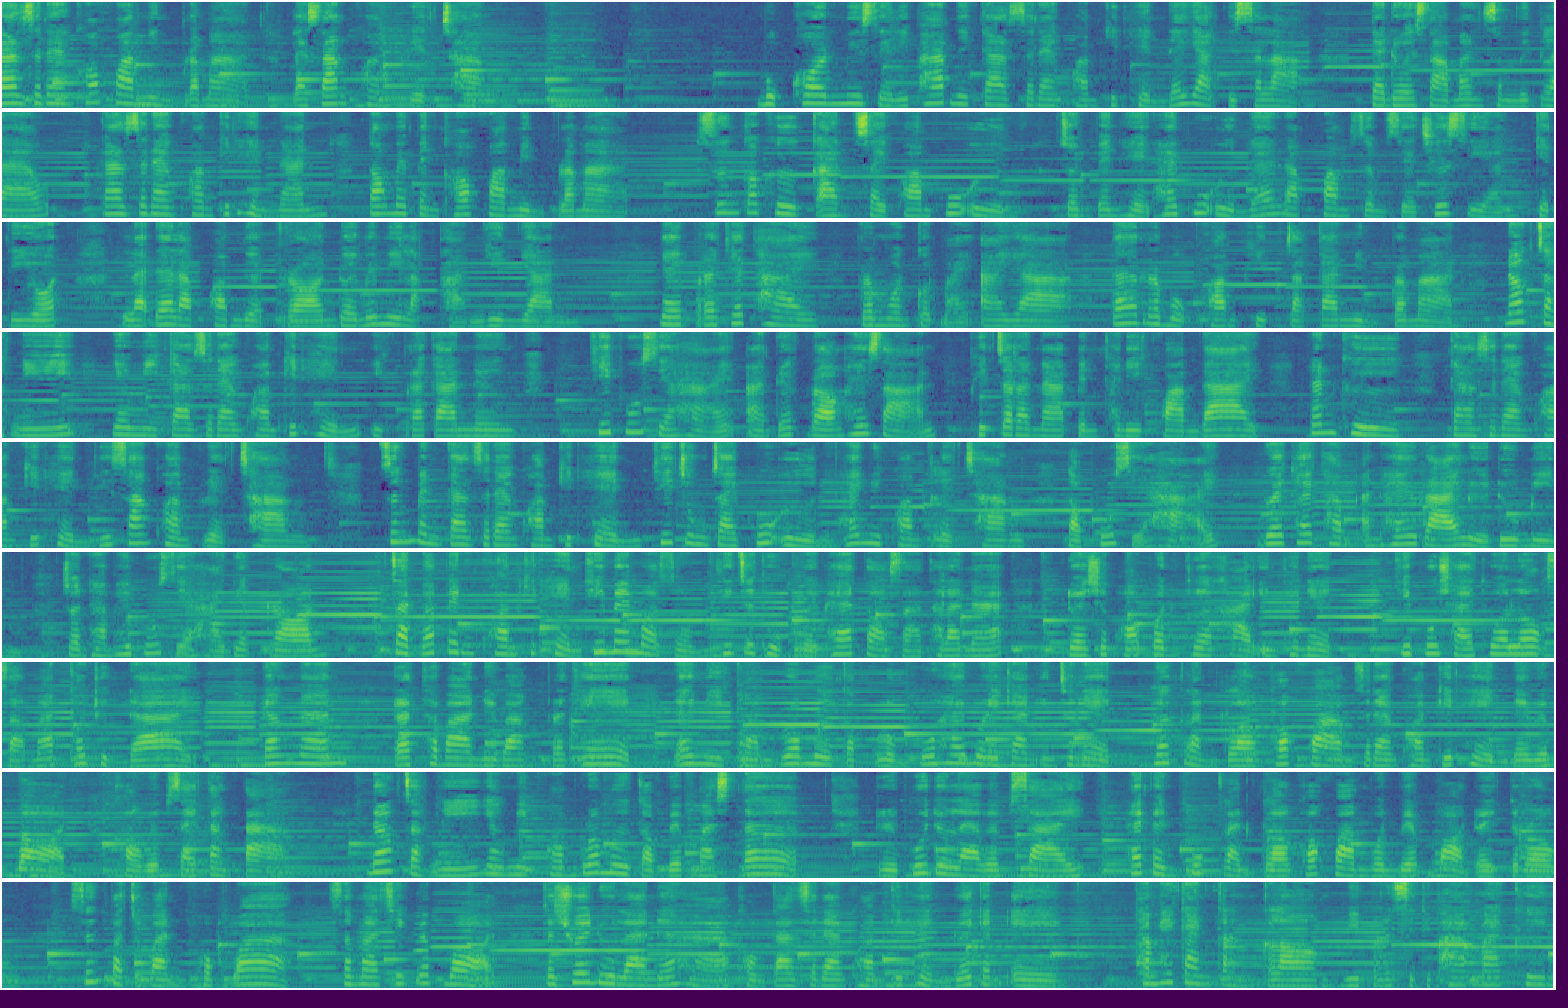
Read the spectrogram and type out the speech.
การแสดงข้อความหมิ่นประมาท และสร้างความเกลียดชัง บุคคลมีเสรีภาพในการแสดงความคิดเห็นได้อย่างอิสระ แต่โดยสามัญสำนึกแล้ว การแสดงความคิดเห็นนั้นต้องไม่เป็นข้อความหมิ่นประมาท ซึ่งก็คือการใส่ความผู้อื่น จนเป็นเหตุให้ผู้อื่นได้รับความเสื่อมเสียชื่อเสียง เกียรติยศ และได้รับความเดือดร้อนโดยไม่มีหลักฐานยืนยัน ในประเทศไทย ประมวลกฎหมายอาญา ได้ระบุความผิดจากการหมิ่นประมาท นอกจากนี้ยังมีการแสดงความคิดเห็นอีกประการหนึ่ง ที่ผู้เสียหายอาจเรียกร้องให้ศาลพิจารณาเป็นคดีความได้ นั่นคือการแสดงความคิดเห็นที่สร้างความเกลียดชัง ซึ่งเป็นการแสดงความคิดเห็นที่จูงใจผู้อื่นให้มีความเกลียดชังต่อผู้เสียหาย ด้วยถ้อยคำอันให้ร้ายหรือดูหมิ่น จนทำให้ผู้เสียหายเดือดร้อน จัดว่าเป็นความคิดเห็นที่ไม่เหมาะสมที่จะถูกเผยแพร่ต่อสาธารณะ โดยเฉพาะบนเครือข่ายอินเทอร์เน็ต ที่ผู้ใช้ทั่วโลกสามารถเข้าถึงได้ ดังนั้น รัฐบาลในบางประเทศ ได้มีความร่วมมือกับกลุ่มผู้ให้บริการอินเทอร์เน็ต เพื่อกลั่นกรองข้อความแสดงความคิดเห็นในเว็บบอร์ด ของเว็บไซต์ต่างๆ นอกจากนี้ยังมีความร่วมมือกับ webmasterหรือผู้ดูแลเว็บไซต์ ให้เป็นผู้กลั่นกรองข้อความบนเว็บบอร์ดโดยตรง ซึ่งปัจจุบันพบว่าสมาชิกเว็บบอร์ด จะช่วยดูแลเนื้อหาของการแสดงความคิดเห็นด้วยกันเองทำให้การกลั่นกรองมีประสิทธิภาพมากขึ้น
